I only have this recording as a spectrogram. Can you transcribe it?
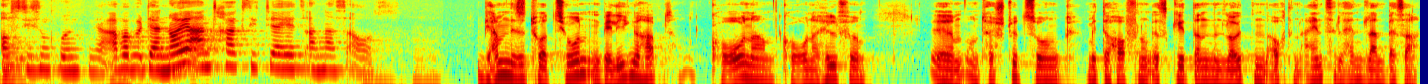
aus diesen Gründen. Ja. Aber der neue Antrag sieht ja jetzt anders aus. Wir haben eine Situation in Berlin gehabt, Corona, Corona-Hilfe, äh, Unterstützung mit der Hoffnung, es geht dann den Leuten, auch den Einzelhändlern besser.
